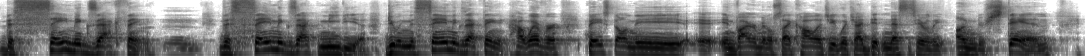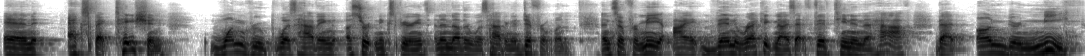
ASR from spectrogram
the same exact thing. The same exact media doing the same exact thing. However based on the uh, environmental psychology which I didn't necessarily understand and expectation one group was having a certain experience and another was having a different one. And so for me, I then recognized at 15 and a half that underneath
